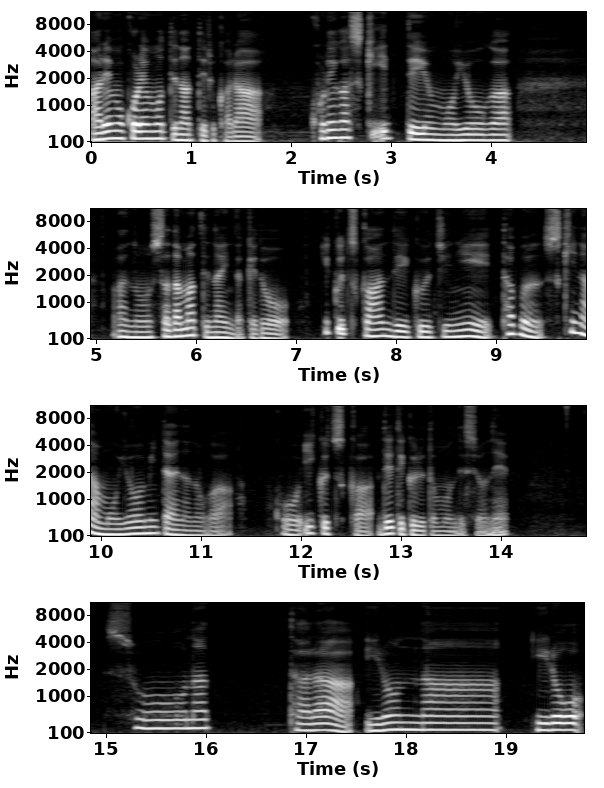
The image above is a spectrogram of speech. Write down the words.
あれもこれもってなってるからこれが好きっていう模様があの定まってないんだけどいくつか編んでいくうちに多分好きな模様みたいなのがこういくつか出てくると思うんですよね。そうなったらいろんな色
